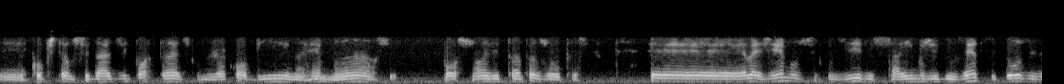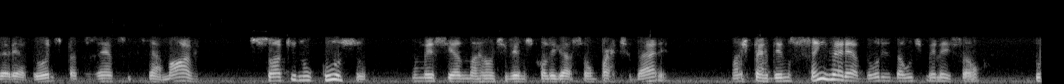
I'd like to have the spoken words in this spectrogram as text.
eh, conquistamos cidades importantes como Jacobina, Remanso, Poções e tantas outras. Eh, elegemos, inclusive, saímos de 212 vereadores para 219, só que no curso, no esse ano nós não tivemos coligação partidária, nós perdemos 100 vereadores da última eleição do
